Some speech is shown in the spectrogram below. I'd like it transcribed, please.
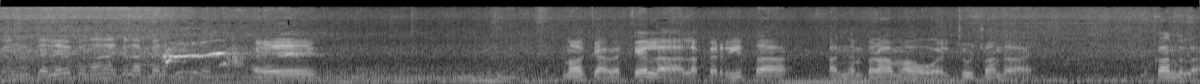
Con un teléfono, nada, que la he perdido. Eh, no, que a ver que la, la perrita anda en brama o el chucho anda buscándola.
